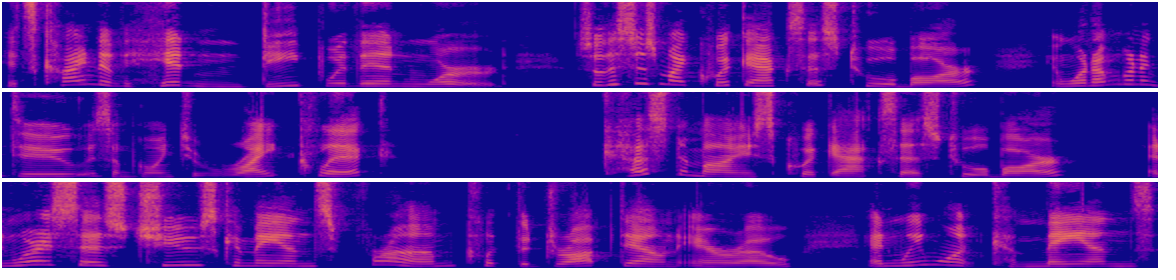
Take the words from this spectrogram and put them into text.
It's kind of hidden deep within Word. So this is my Quick Access toolbar, and what I'm going to do is I'm going to right click, customize Quick Access toolbar, and where it says choose commands from, click the drop down arrow and we want commands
